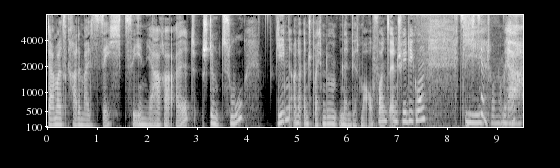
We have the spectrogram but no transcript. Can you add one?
damals gerade mal 16 Jahre alt, stimmt zu, gegen eine entsprechende, nennen wir es mal Aufwandsentschädigung. Die, 16 schon, okay. Ja,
